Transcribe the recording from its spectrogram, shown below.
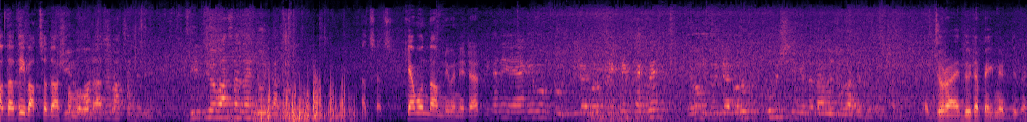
অদাঁতেই বাচ্চা দেওয়ার সম্ভাবনা আছে। বাচ্চা দেবে। দ্বিতীয় বাচ্চা যায় দুই দাঁত আচ্ছা আচ্ছা। কেমন দাম নেবেন এটার? এখানে এক এবং দুই দুইটা গরু প্রেগনেন্ট থাকবে এবং দুইটা গরু খুবই সীমিত দামে জোড়া দেবে জোড়ায় দুইটা প্রেগনেন্ট দিবেন।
